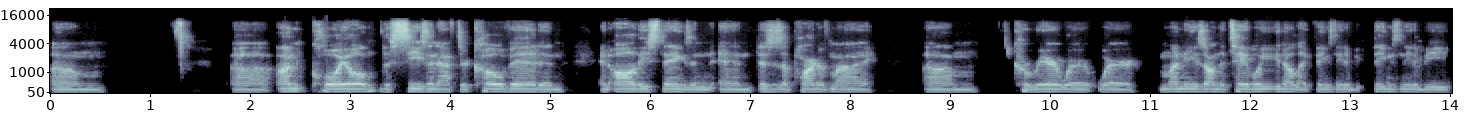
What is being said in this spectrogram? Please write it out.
um, uh, uncoil the season after COVID and and all these things. And and this is a part of my um, career where where money is on the table. You know, like things need to be things need to be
